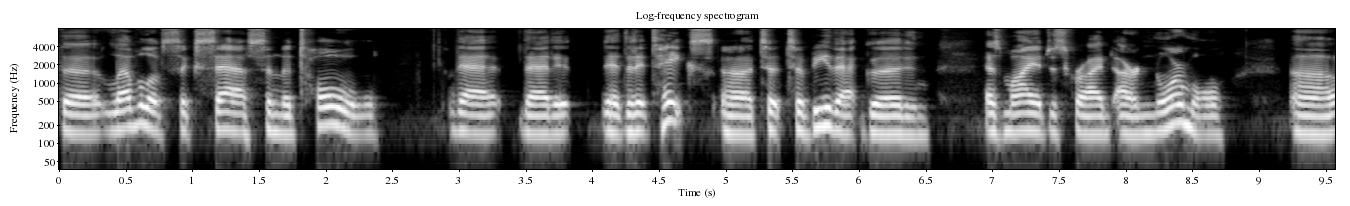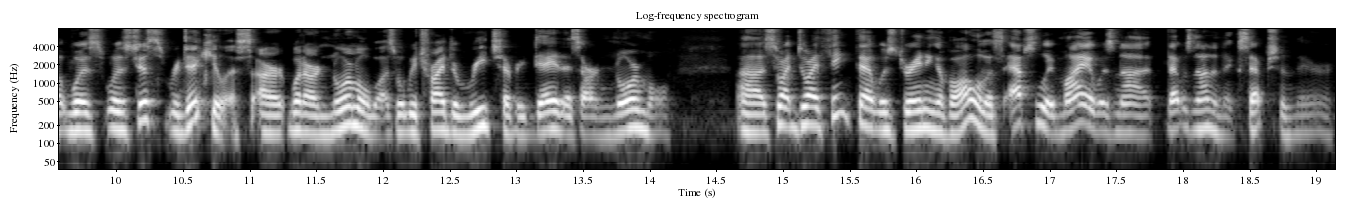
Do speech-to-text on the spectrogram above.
the level of success and the toll that that it that it takes uh, to to be that good. And as Maya described, our normal uh, was was just ridiculous. Our what our normal was, what we tried to reach every day. That's our normal. Uh, so I, do I think that was draining of all of us? Absolutely. Maya was not. That was not an exception there.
